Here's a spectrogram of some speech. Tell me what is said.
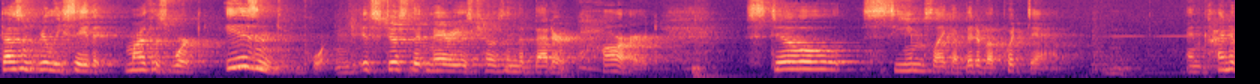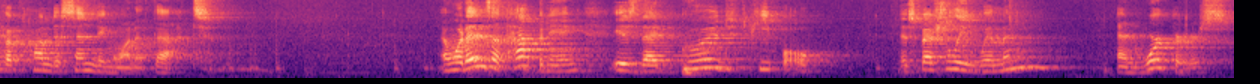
doesn't really say that Martha's work isn't important, it's just that Mary has chosen the better part still seems like a bit of a put down, and kind of a condescending one at that. And what ends up happening is that good people, especially women and workers,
